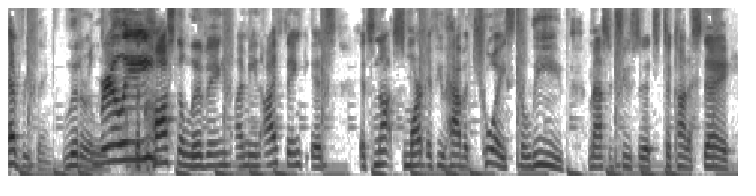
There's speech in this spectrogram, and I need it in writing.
Everything, literally. Really? The cost of living. I mean, I think it's it's not smart if you have a choice to leave Massachusetts to kind of stay.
